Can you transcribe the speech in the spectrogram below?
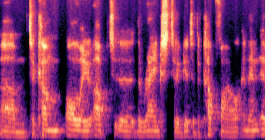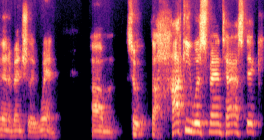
um, to come all the way up to the ranks to get to the cup final and then and then eventually win. Um, so the hockey was fantastic.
